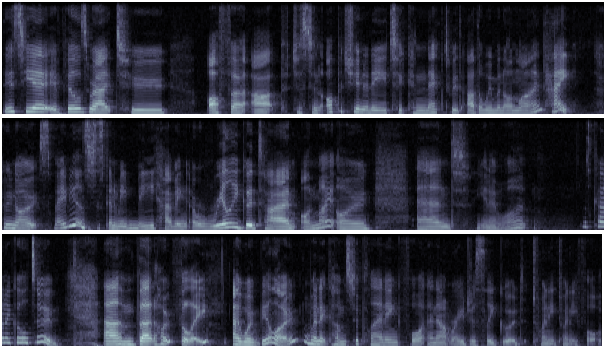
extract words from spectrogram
This year it feels right to offer up just an opportunity to connect with other women online. Hey, who knows? Maybe it's just going to be me having a really good time on my own. And you know what? It's kind of cool too. Um, but hopefully, I won't be alone when it comes to planning for an outrageously good 2024.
